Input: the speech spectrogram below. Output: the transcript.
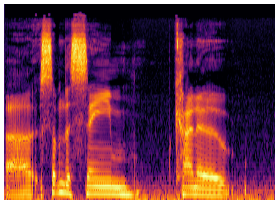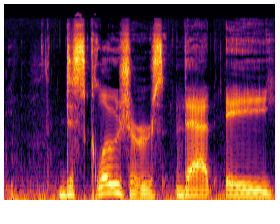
uh, some of the same kind of disclosures that a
